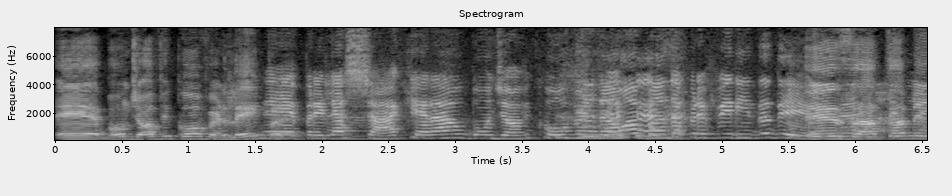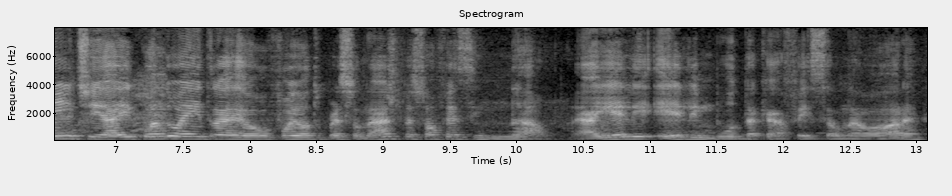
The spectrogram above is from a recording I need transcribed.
é, Bon Jovi cover, lembra? É, pra ele achar que era o Bon Jovi cover, não a banda preferida dele. né? Exatamente. E aí quando entra ou foi outro personagem, o pessoal fez assim, não. Aí ele, ele muda aquela feição na hora,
